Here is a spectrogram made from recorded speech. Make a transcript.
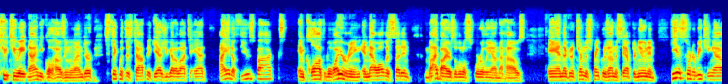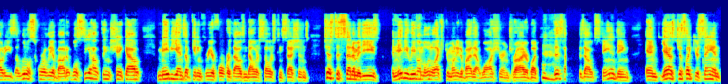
2289 equal housing lender. Stick with this topic yes you got a lot to add. I had a fuse box and cloth wiring. And now all of a sudden, my buyer's a little squirrely on the house, and they're going to turn the sprinklers on this afternoon. And he is sort of reaching out. He's a little squirrely about it. We'll see how things shake out. Maybe he ends up getting three or four thousand dollars sellers concessions just to set him at ease, and maybe leave him a little extra money to buy that washer and dryer. But this is outstanding. And yes, just like you're saying,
